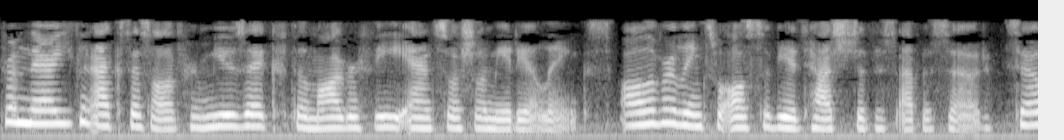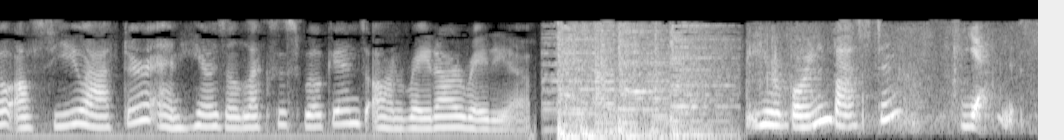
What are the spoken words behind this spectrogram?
From there, you can access all of her music, filmography, and social media links. All of her links will also be attached to this episode. So I'll see you after, and here's Alexis Wilkins on Radar Radio. You were born in Boston? Yes. Yes.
